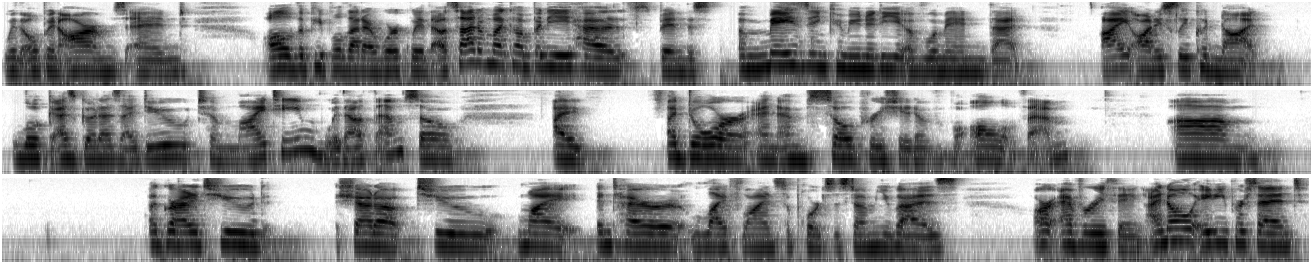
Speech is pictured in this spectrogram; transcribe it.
with open arms and all of the people that I work with outside of my company has been this amazing community of women that I honestly could not look as good as I do to my team without them. So I adore and am so appreciative of all of them. Um, a gratitude shout out to my entire lifeline support system. You guys are everything. I know 80%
